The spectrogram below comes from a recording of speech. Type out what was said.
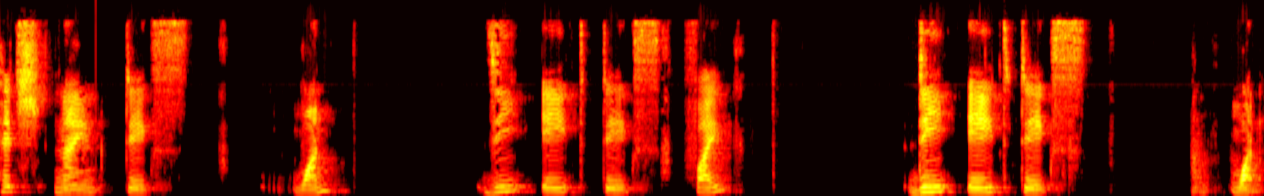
H9 takes 1. G8 takes 5. D8 takes 1.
